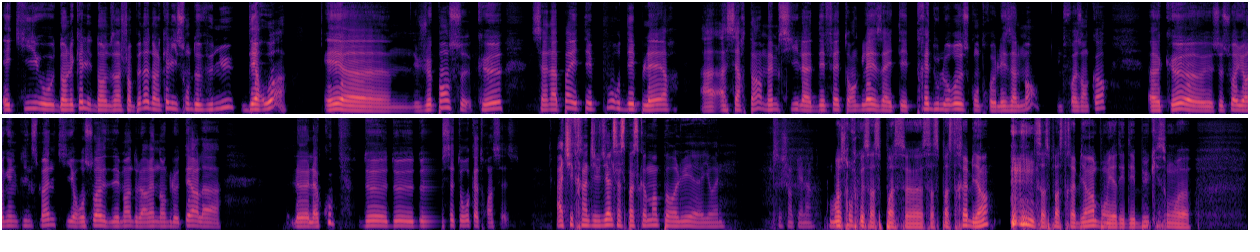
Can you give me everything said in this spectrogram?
et qui au- dans lequel dans un championnat dans lequel ils sont devenus des rois. Et euh, je pense que ça n'a pas été pour déplaire à, à certains, même si la défaite anglaise a été très douloureuse contre les Allemands, une fois encore, euh, que euh, ce soit Jürgen Klinsmann qui reçoive des mains de la reine d'Angleterre la, la coupe de, de, de cet Euro 96. À titre individuel, ça se passe comment pour lui, euh, Johan, ce championnat? Moi, je trouve que ça se passe, euh, ça se passe très bien. ça se passe très bien. Bon, il y a des débuts qui sont, euh,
